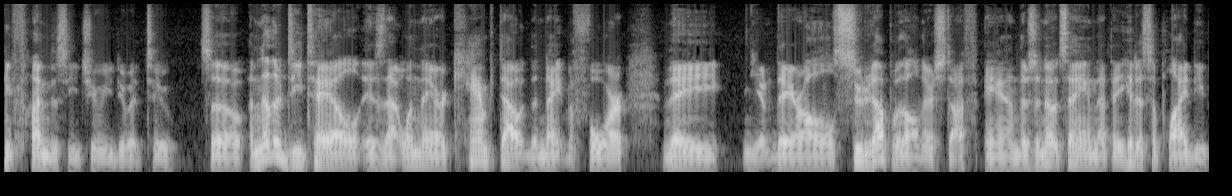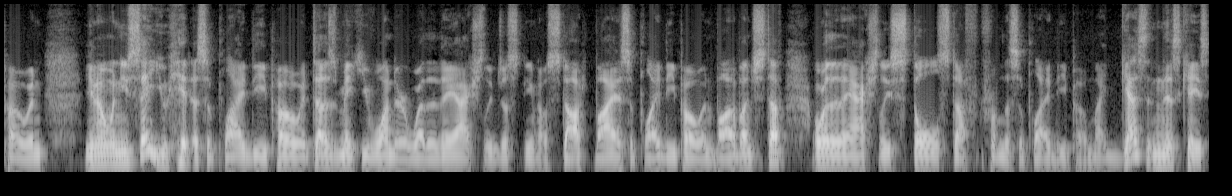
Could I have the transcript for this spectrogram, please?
fun to see Chewie do it too. So another detail is that when they are camped out the night before they you know, they are all suited up with all their stuff and there's a note saying that they hit a supply depot and you know when you say you hit a supply depot it does make you wonder whether they actually just you know stopped by a supply depot and bought a bunch of stuff or whether they actually stole stuff from the supply depot. My guess in this case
